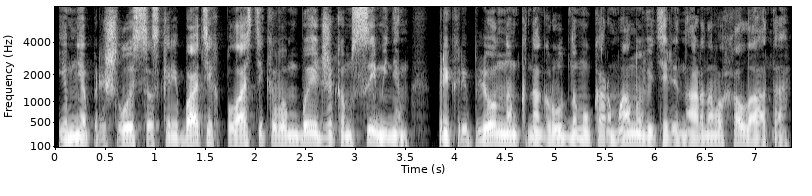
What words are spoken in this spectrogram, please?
и мне пришлось соскребать их пластиковым бейджиком с именем, прикрепленным к нагрудному карману ветеринарного халата.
